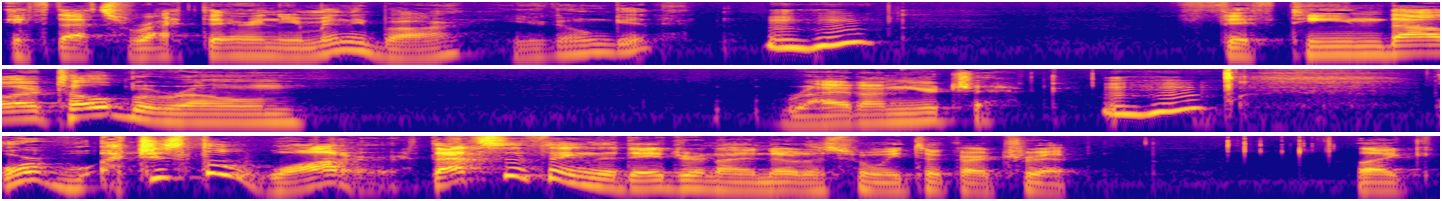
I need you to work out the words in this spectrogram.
If that's right there in your minibar, you're going to get it. Mm-hmm. $15 Toblerone right on your check. Mm-hmm. Or just the water. That's the thing that Deidre and I noticed when we took our trip. Like,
